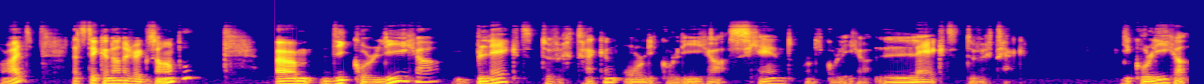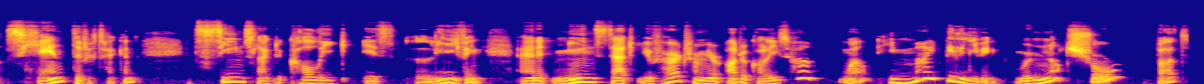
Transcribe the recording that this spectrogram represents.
Alright, let's take another example. Um, die collega blijkt te vertrekken, or die collega schijnt, or die collega lijkt te vertrekken. Die collega schijnt te vertrekken. It seems like the colleague is leaving, and it means that you've heard from your other colleagues, huh, well, he might be leaving. We're not sure, but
